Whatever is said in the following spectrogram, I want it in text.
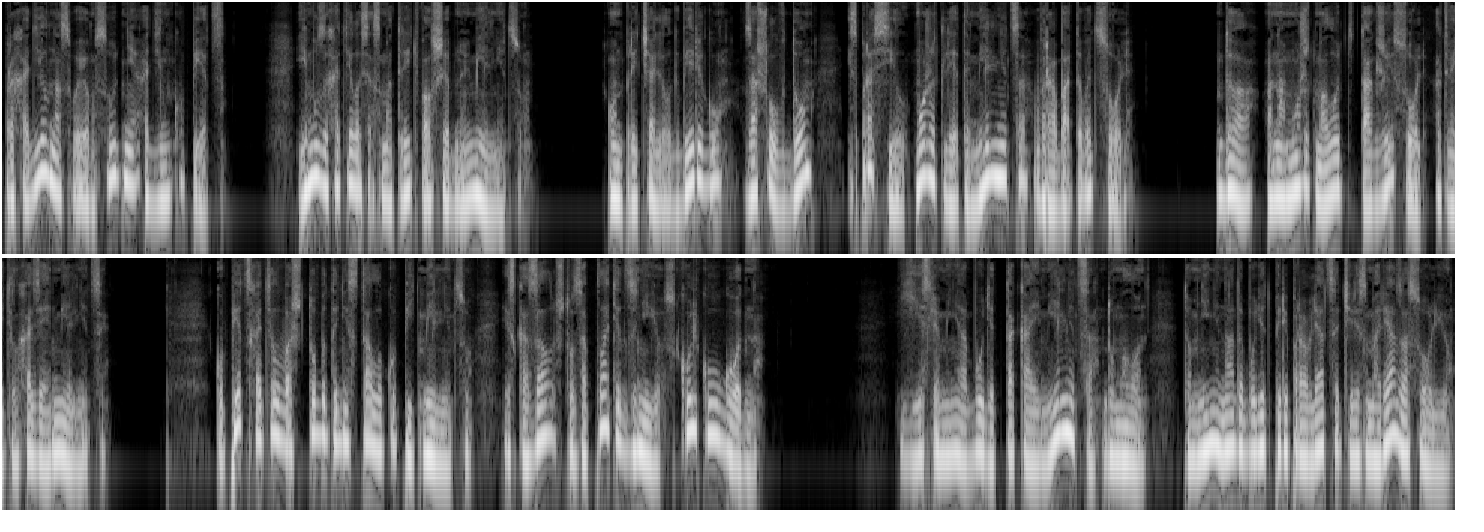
проходил на своем судне один купец. Ему захотелось осмотреть волшебную мельницу. Он причалил к берегу, зашел в дом и спросил, может ли эта мельница вырабатывать соль. «Да, она может молоть также и соль», — ответил хозяин мельницы. Купец хотел во что бы то ни стало купить мельницу и сказал, что заплатит за нее сколько угодно. «Если у меня будет такая мельница, — думал он, то мне не надо будет переправляться через моря за солью.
